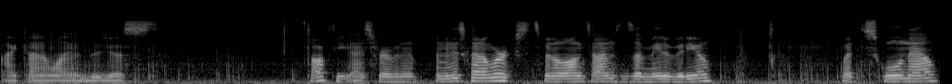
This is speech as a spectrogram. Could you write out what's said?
I kind of wanted to just talk to you guys for a minute. I mean, this kind of works. It's been a long time since I've made a video. Went to school now.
